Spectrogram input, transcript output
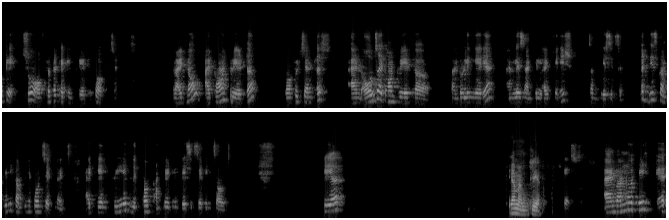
Okay, so after that I can create the profit centers. Right now, I can't create the profit centers and also I can't create the controlling area unless until I finish some basic settings. But these company company code segments, I can create without completing basic settings also. Clear? Yeah, ma'am, clear. Yes. And one more thing, eh,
